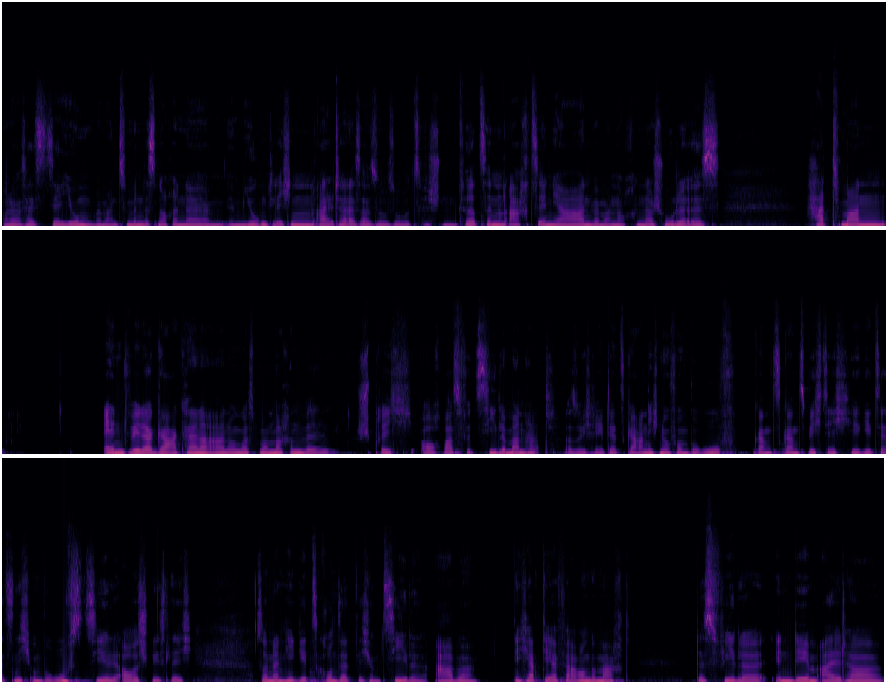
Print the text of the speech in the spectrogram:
oder was heißt sehr jung, wenn man zumindest noch in der, im jugendlichen Alter ist, also so zwischen 14 und 18 Jahren, wenn man noch in der Schule ist, hat man entweder gar keine Ahnung, was man machen will, sprich auch was für Ziele man hat. Also ich rede jetzt gar nicht nur vom Beruf, ganz, ganz wichtig, hier geht es jetzt nicht um Berufsziel ausschließlich, sondern hier geht es grundsätzlich um Ziele. Aber ich habe die Erfahrung gemacht, dass viele in dem Alter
